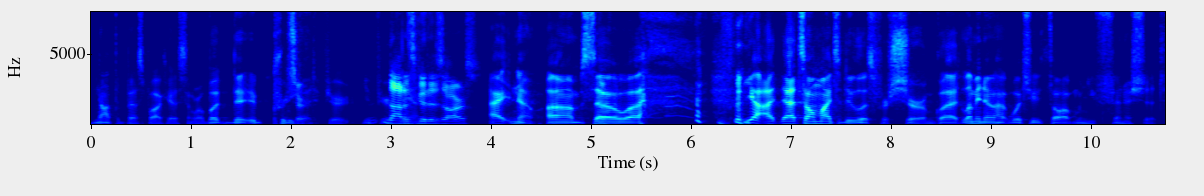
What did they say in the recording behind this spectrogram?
not the best podcast in the world, but the, it- pretty Sure. good if you're if you're Not as good as ours. I no. Um. So uh, yeah, I, that's on my to-do list for sure. I'm glad. Let me know how, what you thought when you finish it.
